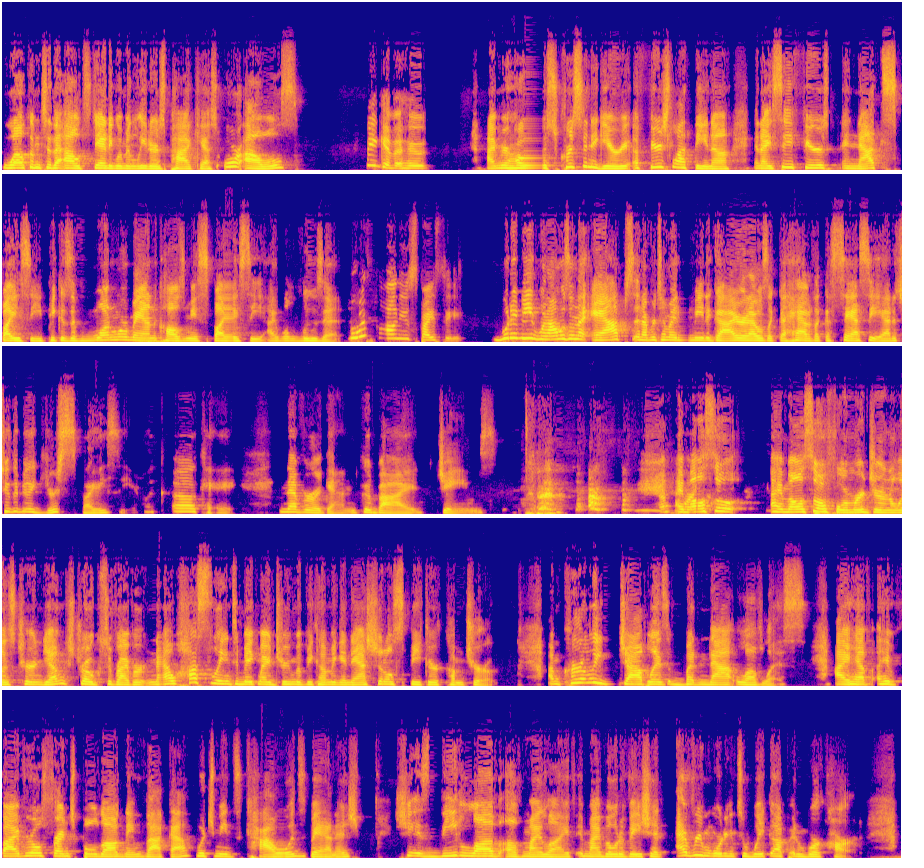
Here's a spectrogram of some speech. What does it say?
Welcome to the Outstanding Women Leaders Podcast, or OWLs. We give a hoot. I'm your host, Kristen Aguirre, a fierce Latina, and I say fierce and not spicy because if one more man calls me spicy, I will lose it. Who is calling you spicy? What do you mean? When I was on the apps, and every time I'd meet a guy or I was like to have like a sassy attitude, they'd be like, "You're spicy." I'm like, okay, never again. Goodbye, James. I'm also I'm also a former journalist turned young stroke survivor, now hustling to make my dream of becoming a national speaker come true. I'm currently jobless, but not loveless. I have a five year old French bulldog named Vaca, which means cow in Spanish. She is the love of my life and my motivation every morning to wake up and work hard.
